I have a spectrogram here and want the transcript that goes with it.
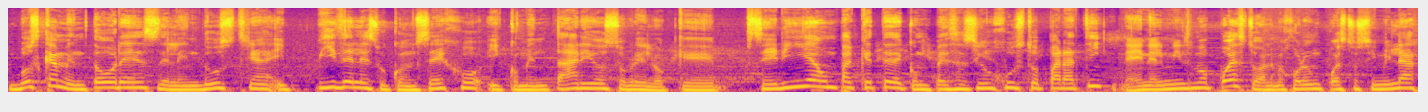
Busca mentores de la industria y pídele su consejo y comentarios sobre lo que sería un paquete de compensación justo para ti en el mismo puesto, a lo mejor un puesto similar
